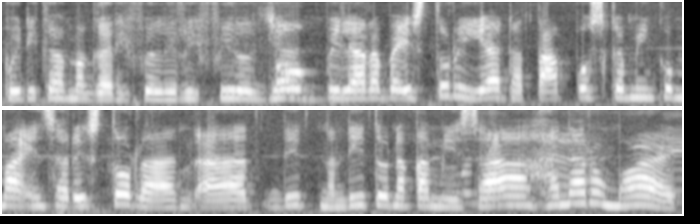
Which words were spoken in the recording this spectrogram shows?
Pwede ka mag-refill-refill dyan. O Pilar ba istorya, natapos kaming kumain sa restaurant at dit, nandito na kami sa Hanaro Mart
